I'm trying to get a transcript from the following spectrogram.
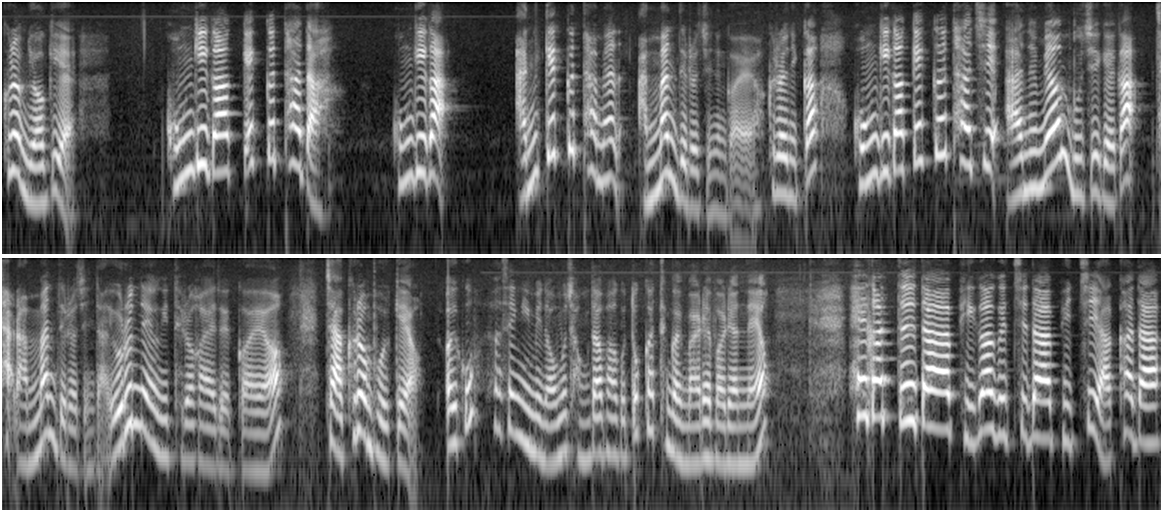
그럼 여기에 공기가 깨끗하다. 공기가 안 깨끗하면 안 만들어지는 거예요. 그러니까 공기가 깨끗하지 않으면 무지개가 잘 안 만들어진다. 이런 내용이 들어가야 될 거예요. 자, 그럼 볼게요. 아이고, 선생님이 너무 정답하고 똑같은 걸 말해버렸네요. 해가 뜨다, 비가 그치다, 빛이 약하다.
